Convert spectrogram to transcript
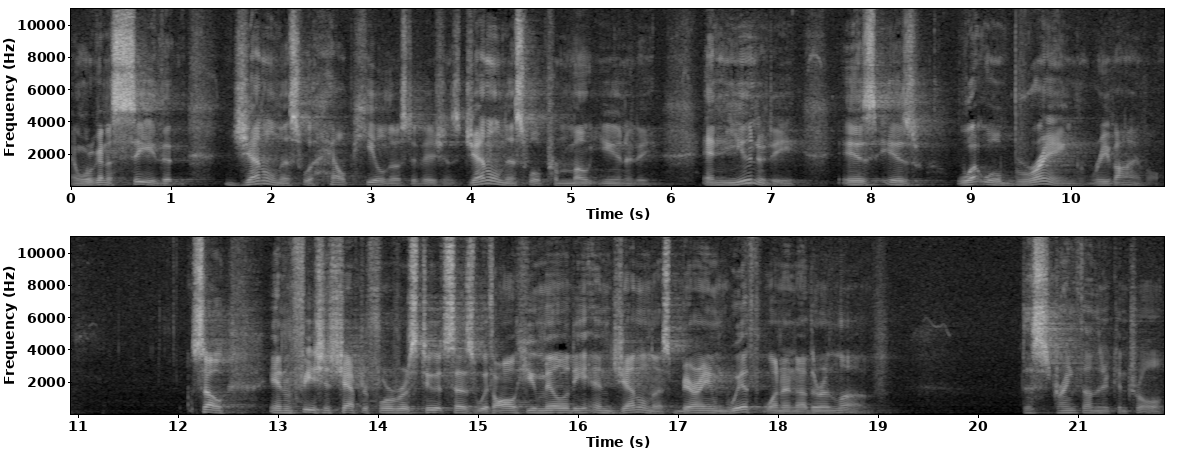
And we're going to see that gentleness will help heal those divisions. Gentleness will promote unity. And unity is, is what will bring revival. So, in Ephesians chapter 4, verse 2, it says, with all humility and gentleness, bearing with one another in love the strength under control.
